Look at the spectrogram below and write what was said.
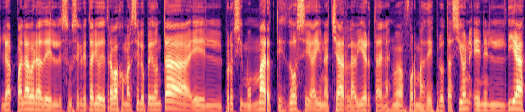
La palabra del subsecretario de Trabajo, Marcelo Pedontá, el próximo martes 12 hay una charla abierta de las nuevas formas de explotación en el día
